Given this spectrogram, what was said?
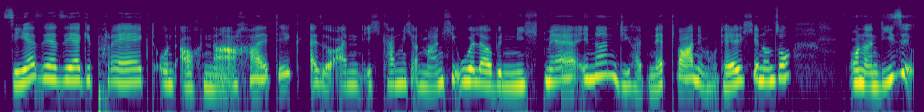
sehr, sehr, sehr geprägt und auch nachhaltig. Also an, ich kann mich an manche Urlaube nicht mehr erinnern, die halt nett waren im Hotelchen und so. Und an diese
